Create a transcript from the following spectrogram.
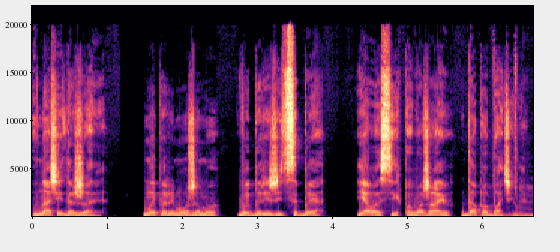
в нашій державі. Ми переможемо, ви бережіть себе. Я вас всіх поважаю. До побачення.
